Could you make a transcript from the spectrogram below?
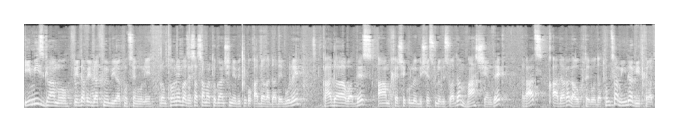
იმის გამო პირდაპირ დათქმები აქვს მოცემული, რომ ქონებაზე სასამართლო განჩინებით იყო ყადაღა დადებული, გადაავადეს ამ ხელშეკრულების შესრულების ვადა მას შემდეგ, რაც ყადაღა გაუქმდებოდა. თუმცა მინდა გითხრათ,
